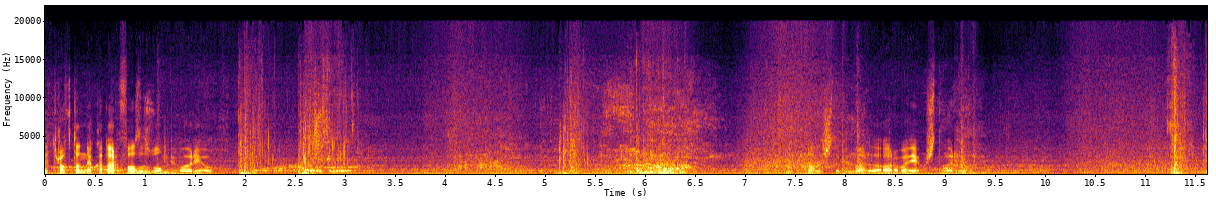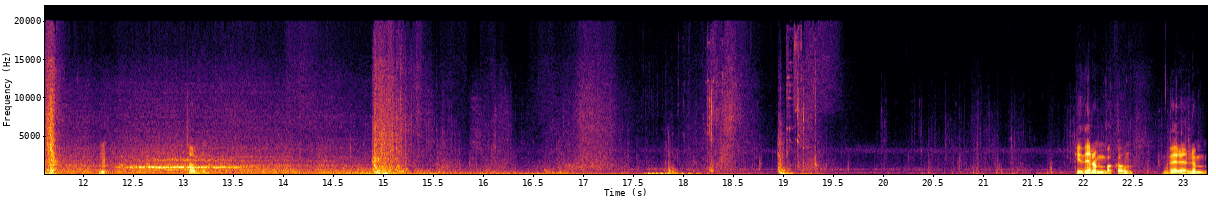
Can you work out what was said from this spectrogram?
Etrafta ne kadar fazla zombi var ya. Al işte bunlar da arabaya yapıştılar ya. Hı, Tamam. Gidelim bakalım. Verelim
